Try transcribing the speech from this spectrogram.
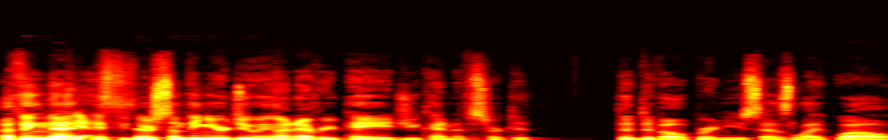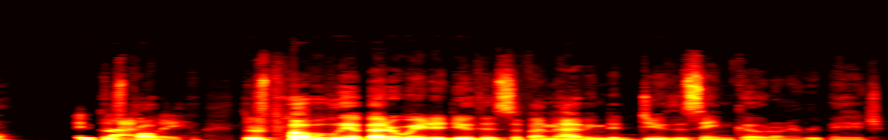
a thing that Yes. if there's something you're doing on every page, you kind of start to the developer and you says like, well, there's Exactly. probably there's probably a better way to do this if I'm having to do the same code on every page.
